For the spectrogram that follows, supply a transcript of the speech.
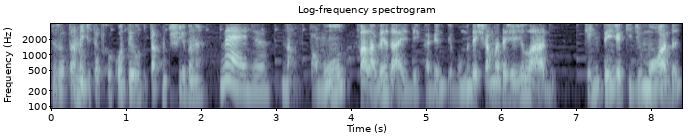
Exatamente, até porque o conteúdo tá contigo, né? Médio. Não, vamos falar a verdade. Cadê? Vamos deixar uma modéstia de lado. Quem entende aqui de moda.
